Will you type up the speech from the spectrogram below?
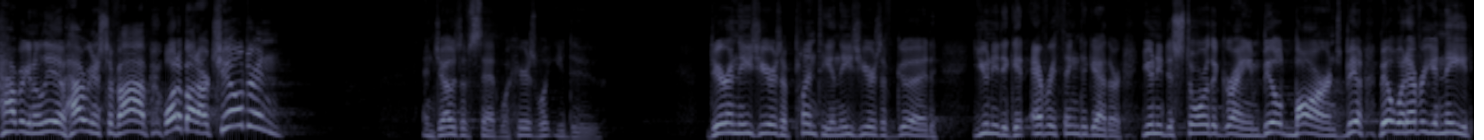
How are we going to live? How are we going to survive? What about our children? And Joseph said, Well, here's what you do. During these years of plenty and these years of good, you need to get everything together. You need to store the grain, build barns, build, build whatever you need,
